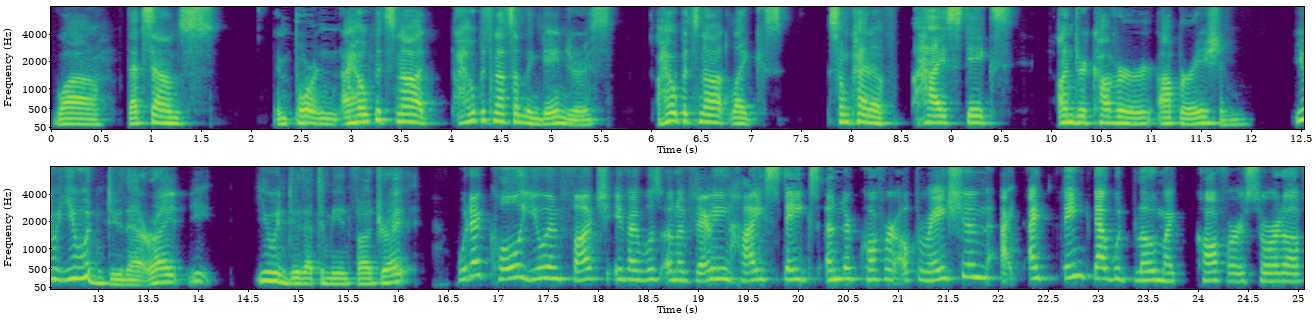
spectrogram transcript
Wow that sounds important. I hope it's not. I hope it's not something dangerous. I hope it's not like some kind of high stakes undercover operation. You you wouldn't do that, right? You you wouldn't do that to me and Fudge, right? Would I call you and Fudge if I was on a very high stakes undercover operation? I, I think that would blow my cover, sort of.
